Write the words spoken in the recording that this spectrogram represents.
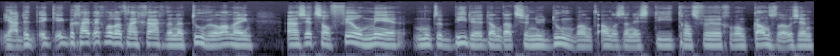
ja, dit, ik, ik begrijp echt wel dat hij graag daar naartoe wil. Alleen AZ zal veel meer moeten bieden dan dat ze nu doen. Want anders dan is die transfer gewoon kansloos. En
